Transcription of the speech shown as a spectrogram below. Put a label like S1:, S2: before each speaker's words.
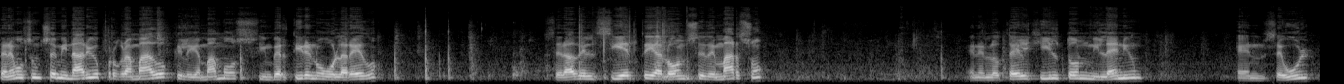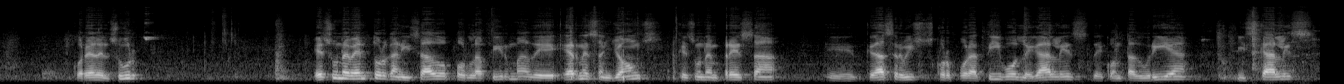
S1: tenemos un seminario programado que le llamamos Invertir en Nuevo Laredo. Será del 7 al 11 de marzo en el Hotel Hilton Millennium en Seúl, Corea del Sur. Es un evento organizado por la firma de Ernest Youngs, que es una empresa eh, que da servicios corporativos, legales, de contaduría, fiscales.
